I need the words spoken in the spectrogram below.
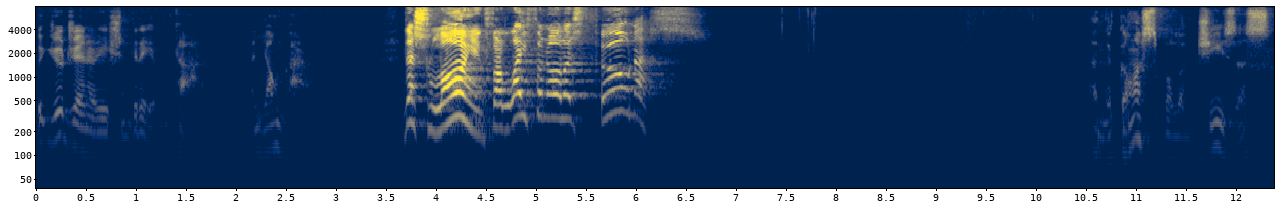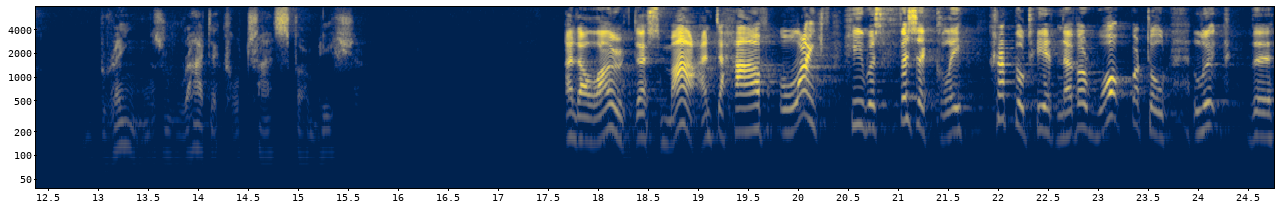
but your generation, Graham and Carl, and younger. This longing for life in all its fullness. And the gospel of Jesus brings radical transformation and allowed this man to have life. He was physically crippled. He had never walked, we're told. Luke, the,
